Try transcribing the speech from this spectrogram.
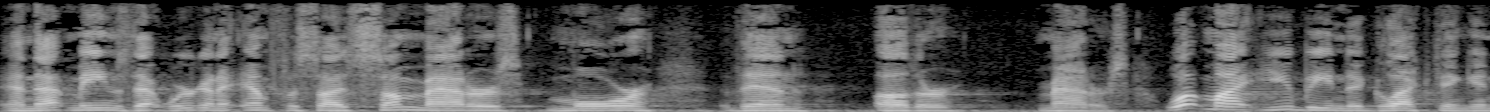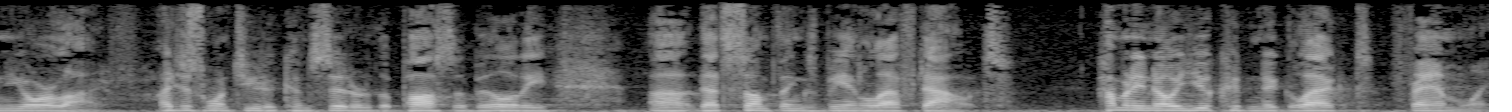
and that means that we're going to emphasize some matters more than other matters. What might you be neglecting in your life? I just want you to consider the possibility uh, that something's being left out. How many know you could neglect family?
